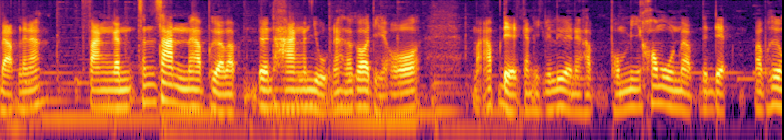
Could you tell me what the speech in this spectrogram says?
แบบเลยนะ ฟังกันสั้น ๆนะครับ เผื่อแบบเดินทางกันอยู่นะ แล้วก็เดี๋ยวมาอัปเดตกันอีกเรื่อยๆนะครับ ผมมีข้อมูลแบบเด็ดๆ มาเพิ่ม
